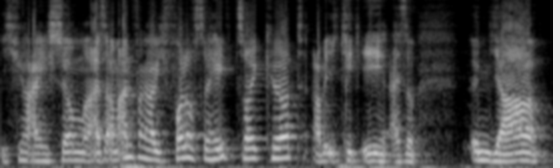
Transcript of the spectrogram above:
ich höre eigentlich schon mal. Also am Anfang habe ich voll auf so Hate-Zeug gehört, aber ich krieg eh, also im Jahr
